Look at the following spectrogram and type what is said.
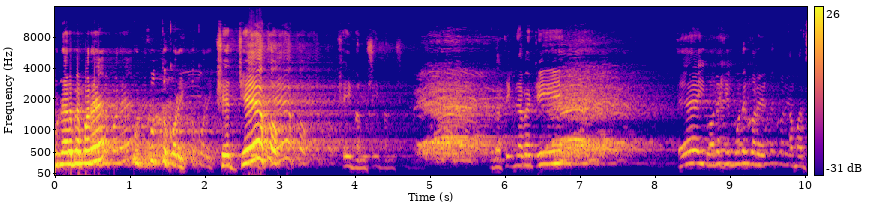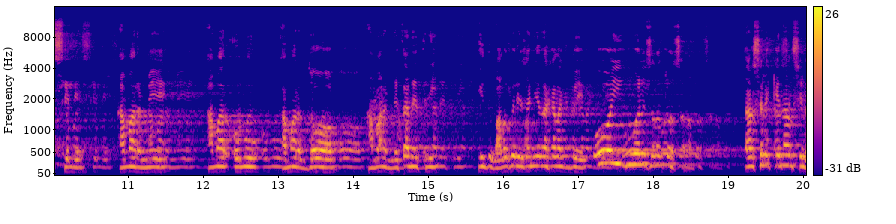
গুনার ব্যাপারে উদ্বুদ্ধ করে। সে যে হোক, সেই মানুষ। সেই মানুষ ঠিক না বেটি এই অনেকে মনে করে, আমার ছেলে, আমার মেয়ে, আমার অমুক, আমার দল, আমার নেতা নেত্রী, কিন্তু ভালো করে জানিয়ে রাখা লাগবে, ওই নুয়ালি সালাম তার ছেলে কেনান ছিল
